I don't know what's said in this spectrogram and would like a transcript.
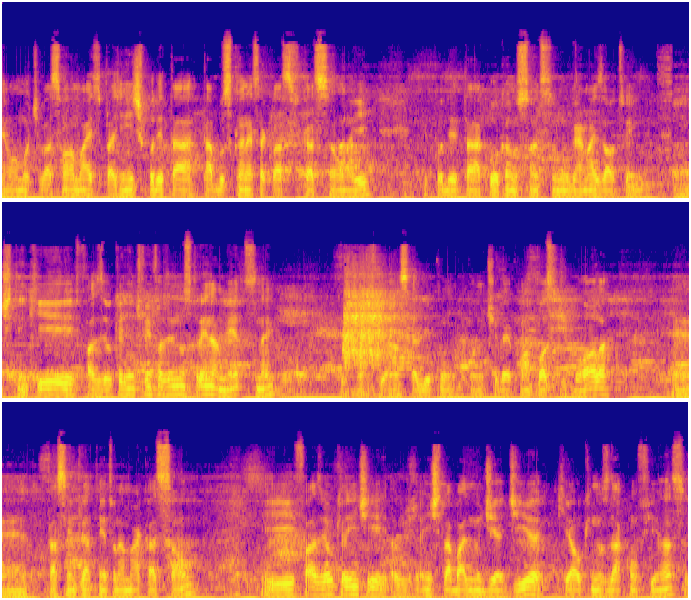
É uma motivação a mais pra gente poder estar tá, tá buscando essa classificação aí e poder estar tá colocando o Santos num lugar mais alto ainda. A gente tem que fazer o que a gente vem fazendo nos treinamentos, né? Ter confiança ali com, quando tiver com a posse de bola, é, tá sempre atento na marcação e fazer o que a gente, a gente trabalha no dia a dia, que é o que nos dá confiança.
